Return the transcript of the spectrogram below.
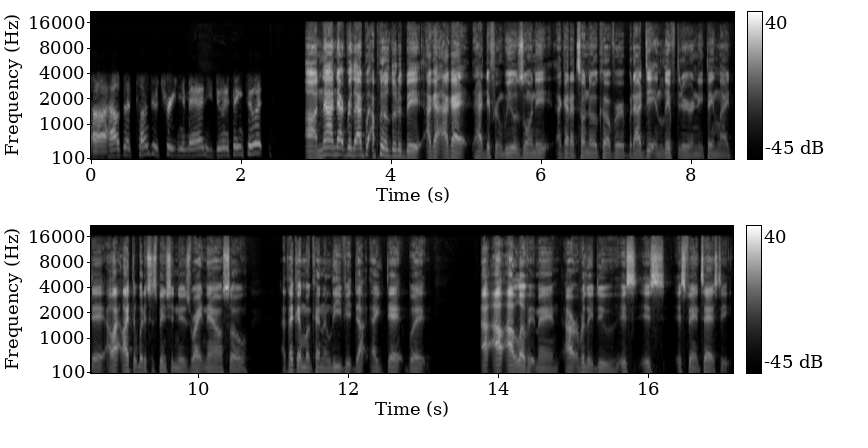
how's that Tundra treating you, man? You do anything to it? Uh, nah, not really. I put, I put a little bit. I got, I got had different wheels on it. I got a tonneau cover, but I didn't lift it or anything like that. I like, I like the way the suspension is right now, so I think I'm gonna kind of leave it like that. But I, I, I, love it, man. I really do. It's, it's, it's fantastic.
